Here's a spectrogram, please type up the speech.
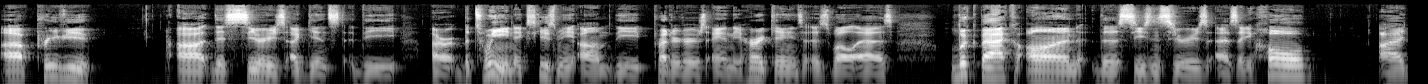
uh, preview uh, this series against the or between, excuse me, um, the Predators and the Hurricanes, as well as look back on the season series as a whole I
